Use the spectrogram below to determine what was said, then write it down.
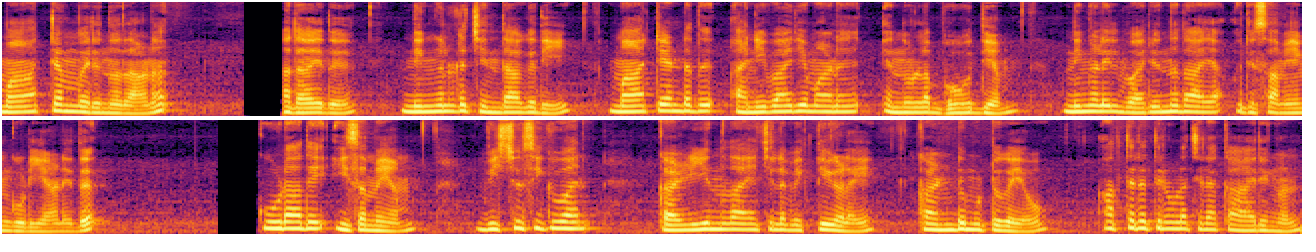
മാറ്റം വരുന്നതാണ്. അതായത് നിങ്ങളുടെ ചിന്താഗതി മാറ്റേണ്ടത് അനിവാര്യമാണ് എന്നുള്ള ബോധ്യം നിങ്ങളിൽ വരുന്നതായ ഒരു സമയം കൂടിയാണിത്. കൂടാതെ ഈ സമയം വിശ്വസിക്കുവാൻ കഴിയുന്നതായ ചില വ്യക്തികളെ കണ്ടുമുട്ടുകയോ അത്തരത്തിലുള്ള ചില കാര്യങ്ങൾ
